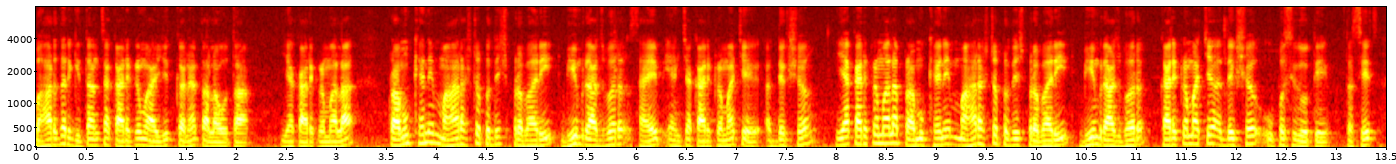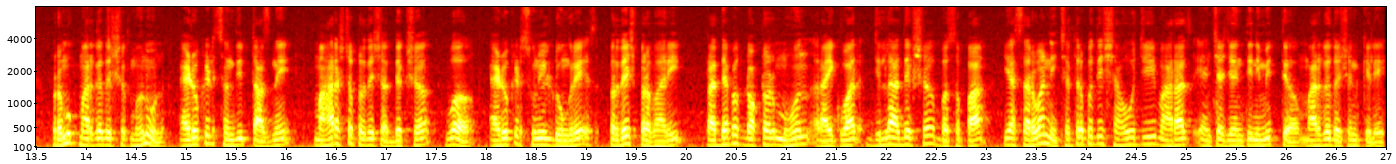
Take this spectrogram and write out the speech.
बहारदार गीतांचा कार्यक्रम आयोजित करण्यात आला होता. या कार्यक्रमाला प्रामुख्याने महाराष्ट्र प्रदेश प्रभारी भीम राजभर साहेब यांच्या कार्यक्रमाचे अध्यक्ष या कार्यक्रमाला प्रामुख्याने महाराष्ट्र प्रदेश प्रभारी भीम राजभर कार्यक्रमाचे अध्यक्ष उपस्थित होते. तसेच प्रमुख मार्गदर्शक म्हणून ॲडव्होकेट संदीप ताजने महाराष्ट्र प्रदेश अध्यक्ष व ॲडव्होकेट सुनील डोंगरे प्रदेश प्रभारी प्राध्यापक डॉक्टर मोहन रायकवार जिल्हा अध्यक्ष बसपा या सर्वांनी छत्रपती शाहूजी महाराज यांच्या जयंतीनिमित्त मार्गदर्शन केले.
